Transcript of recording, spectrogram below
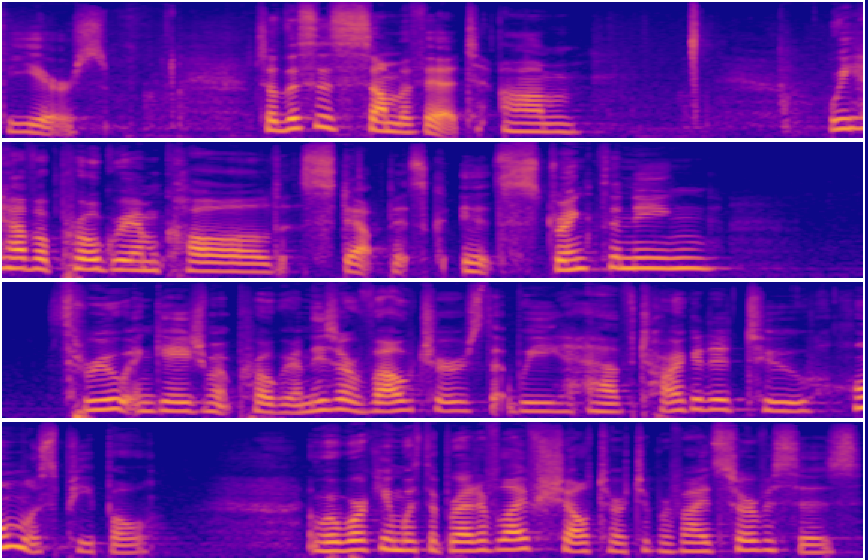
the years. So this is some of it. Um, we have a program called STEP. It's, it's strengthening through engagement program. These are vouchers that we have targeted to homeless people. And we're working with the Bread of Life shelter to provide services.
